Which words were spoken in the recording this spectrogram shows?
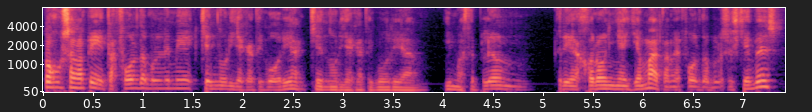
το έχω ξαναπεί, τα foldable είναι μια καινούργια κατηγορία, καινούργια κατηγορία. Είμαστε πλέον τρία χρόνια γεμάτα με foldable συσκευές.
